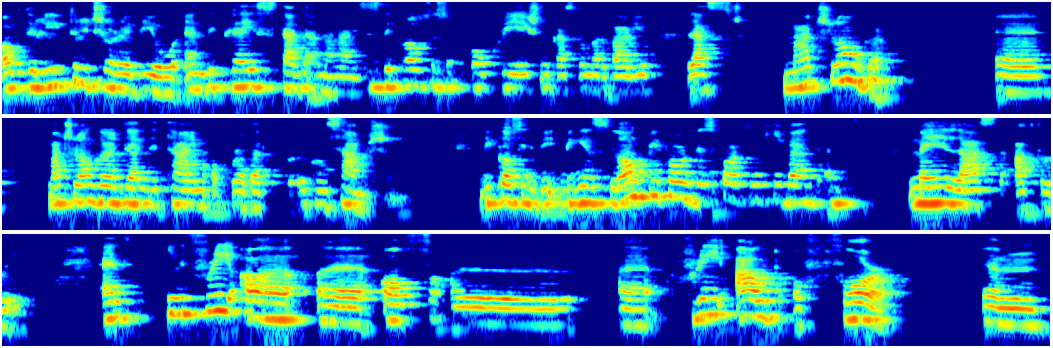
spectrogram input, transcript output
of the literature review and the case study analysis, the process of co-creation customer value lasts much longer, uh, much longer than the time of product consumption, because it be begins long before the sporting event and may last after it. And in three uh, uh, of uh, uh, three out of four um,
